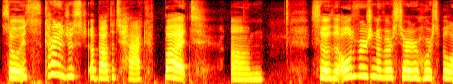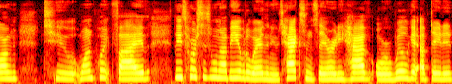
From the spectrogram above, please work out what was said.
so it's kind of just about the tack, but, um, so the old version of our starter horse belonged to 1.5. These horses will not be able to wear the new tack since they already have or will get updated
